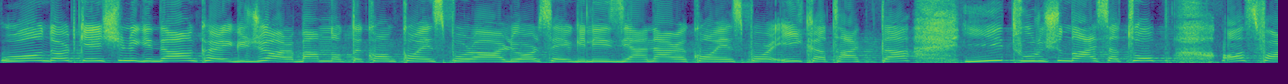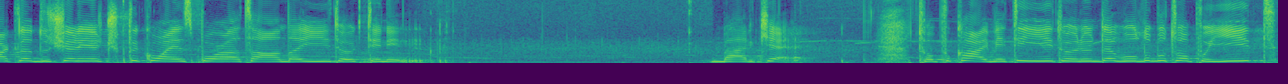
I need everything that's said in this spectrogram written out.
U14 Gelişim Ligi'nde Ankara gücü Arabam.com Konyaspor'u ağırlıyor sevgili izleyenler ve Konyaspor ilk atakta Yiğit vuruşunda ise top az farkla dışarıya çıktı Konyaspor atağında Yiğit Ökten'in. Berke Topu kaybetti Yiğit önünde buldu bu topu Yiğit.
